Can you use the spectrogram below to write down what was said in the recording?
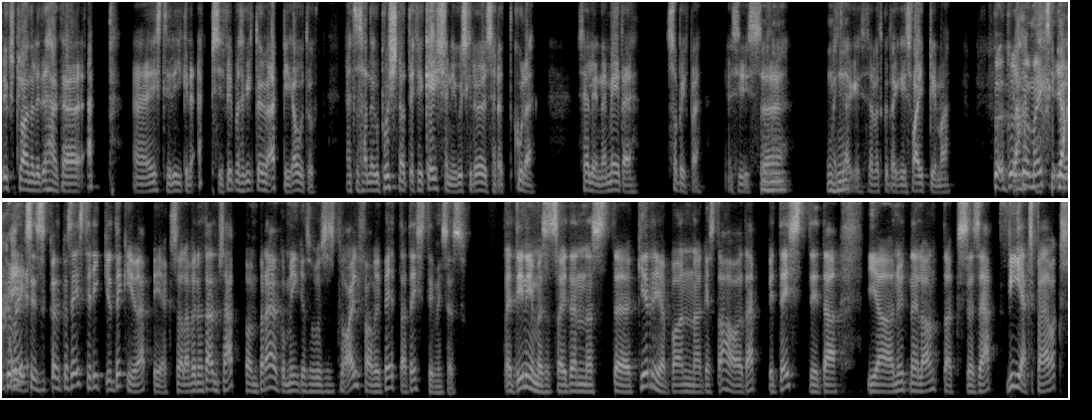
üks plaan oli teha ka äpp, äh, Eesti riigile äpp, siis võib-olla see kõik toimub äpi kaudu, et sa saad nagu push notification'i kuskil öösel, et kuule selline meede sobib ja siis mm -hmm. ma ei mhm. teagi, sa pead kuidagi swipe ima kui, kui, kui ma eksin, kui ma eksin, siis kas Eesti riik ju tegi ju äpi, eks ole, või noh, tähendab, see äpp on praegu mingisuguses alfa või beeta testimises. et inimesed said ennast äh, kirja panna, kes tahavad äppi testida ja nüüd neile antakse see äpp viieks päevaks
